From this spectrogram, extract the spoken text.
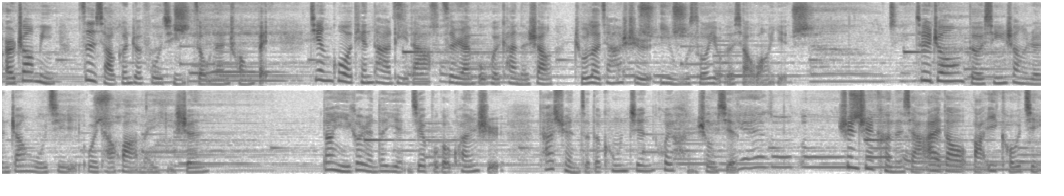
而赵敏自小跟着父亲走南闯北，见过天大地大，自然不会看得上除了家世一无所有的小王爷。最终得心上人张无忌为他画眉以身。当一个人的眼界不够宽时，他选择的空间会很受限，甚至可能狭隘到把一口井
